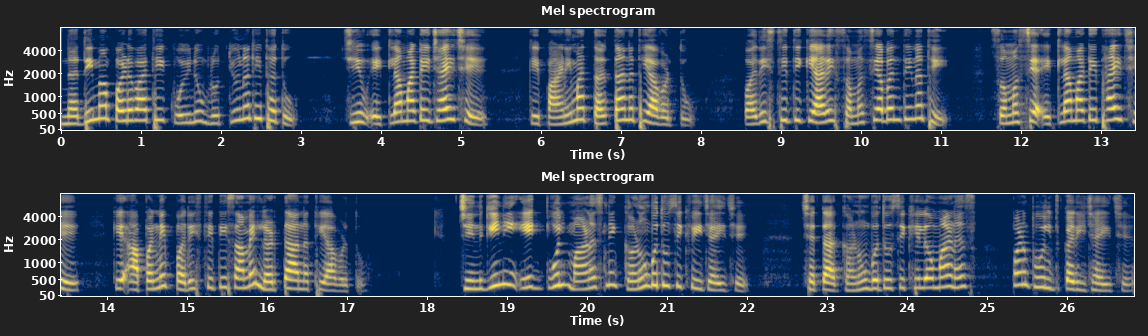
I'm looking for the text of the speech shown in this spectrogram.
નદીમાં પડવાથી કોઈનું મૃત્યુ નથી થતું. જીવ એટલા માટે જાય છે કે પાણીમાં તરતા નથી આવડતું? પરિસ્થિતિ ક્યારેય સમસ્યા બનતી નથી? સમસ્યા એટલા માટે થાય છે કે આપણને પરિસ્થિતિ સામે લડતા નથી આવડતું. જિંદગીની એક ભૂલ માણસને ઘણું બધું શીખવી જાય છે. છતાં ઘણું બધું શીખેલો માણસ પણ ભૂલ કરી જાય છે.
